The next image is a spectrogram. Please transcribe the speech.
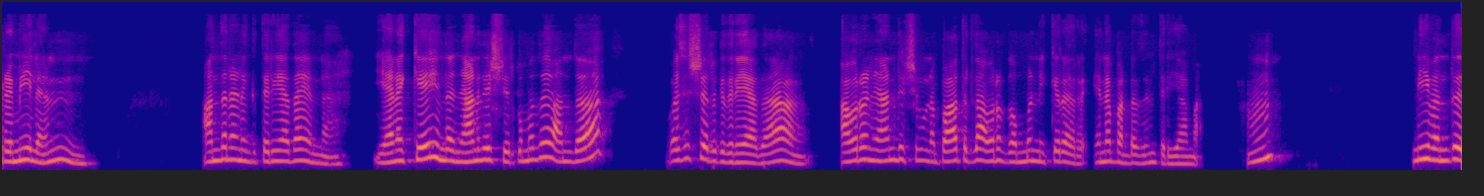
பிரமீலன். அந்தனனுக்கு தெரியாதா என்ன? எனக்கே இந்த ஞானதிஷ்டி இருக்கும்போது அந்த வசிஷ்டருக்கு தெரியாதா? அவரும் ஞானதிஷ்டி உன்னை பார்த்துட்டு தான் அவரும் கம்முன்னு நிற்கிறாரு என்ன பண்றதுன்னு தெரியாம. ம். நீ வந்து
